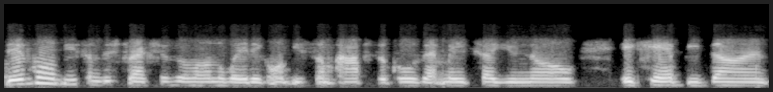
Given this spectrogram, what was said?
There's going to be some distractions along the way. There's going to be some obstacles that may tell you, no, it can't be done.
